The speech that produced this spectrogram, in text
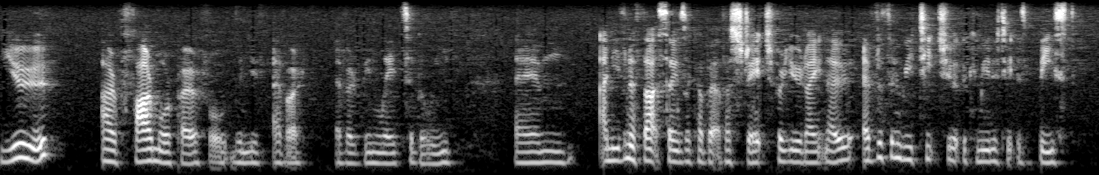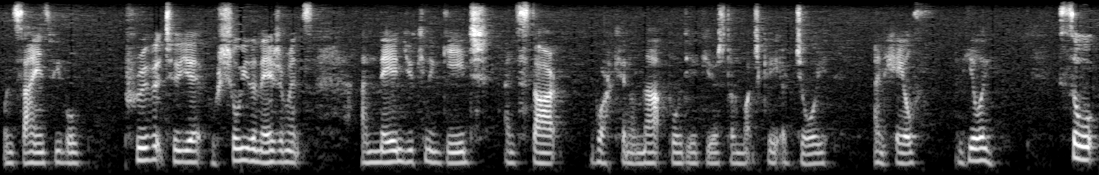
You are far more powerful than you've ever, ever been led to believe. Um, and even if that sounds like a bit of a stretch for you right now, everything we teach you at the community is based on science. We will prove it to you, we'll show you the measurements, and then you can engage and start working on that body of yours for much greater joy and health and healing. So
